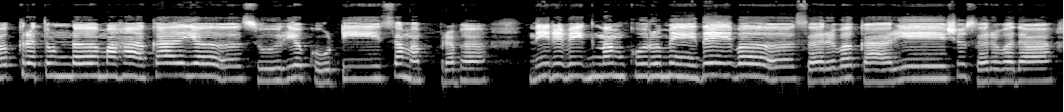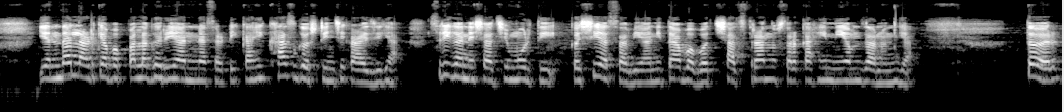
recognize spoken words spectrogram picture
वक्रतुंड महाकाय सूर्यकोटी समप्रभ। निर्विघ्नं कुरु मे देव सर्व कार्येषु सर्वदा। यंदा लाडक्या बाप्पाला घरी आणण्यासाठी काही खास गोष्टींची काळजी घ्या. श्री गणेशाची मूर्ती कशी असावी आणि त्याबाबत शास्त्रानुसार काही नियम जाणून घ्या. तर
